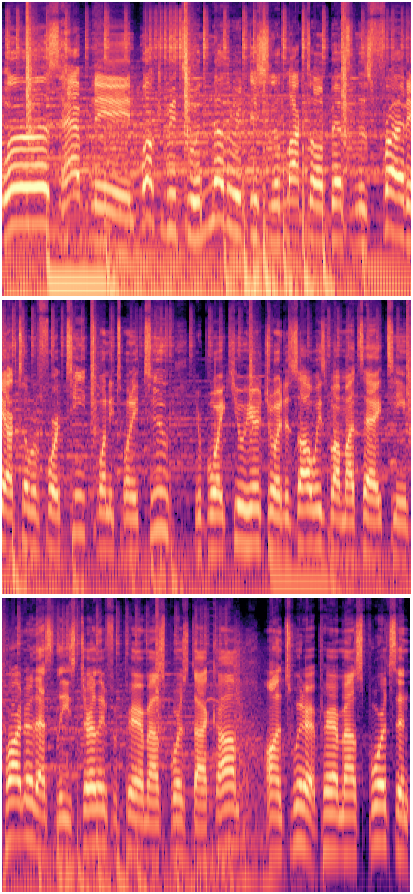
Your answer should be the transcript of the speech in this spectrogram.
What's happening? Welcome into another edition of Locked On Bets on this Friday, October 14th, 2022. Your boy Q here, joined as always by my tag team partner. That's Lee Sterling from ParamountSports.com on Twitter at Paramount Sports. And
